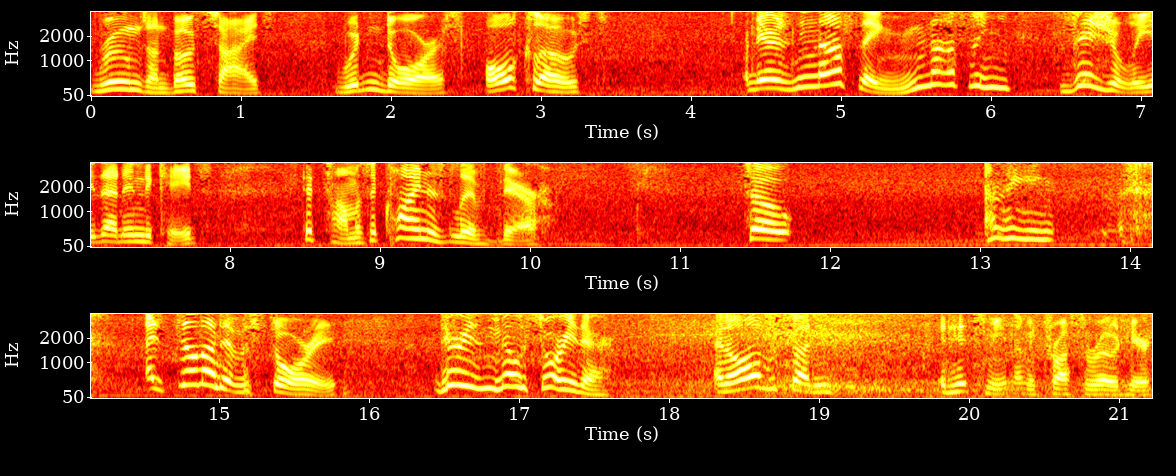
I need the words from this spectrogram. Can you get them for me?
rooms on both sides, wooden doors, all closed. There's nothing, nothing visually that indicates that Thomas Aquinas lived there. So I'm thinking, I still don't have a story. There is no story there. And all of a sudden, it hits me. Let me cross the road here.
